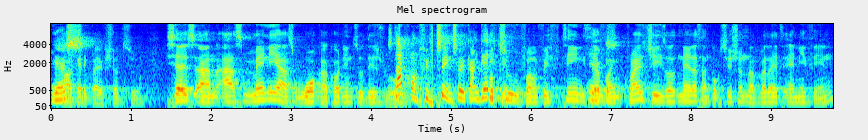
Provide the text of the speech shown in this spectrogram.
Yes. uh, get a clarification to. It says, and as many as walk according to this rule. Start from 15 so you can get Okay, it to. from 15, it Yes. says, For in Christ Jesus neither circumcision availeth anything,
